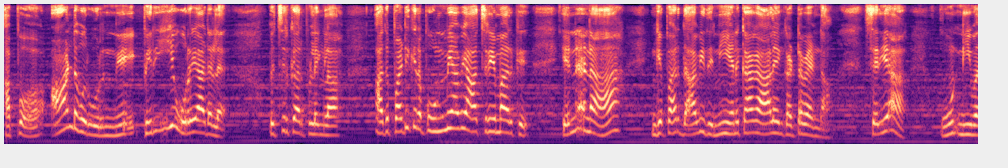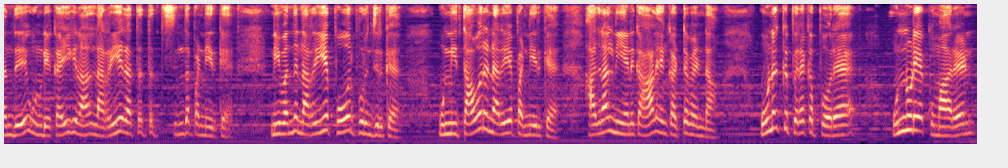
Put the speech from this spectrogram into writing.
அப்போது ஆண்டவர் ஒரு நே பெரிய உரையாடலை வச்சுருக்கார் பிள்ளைங்களா? அது படிக்கிறப்போ உண்மையாகவே ஆச்சரியமாக இருக்குது என்னன்னா இங்கே பாரு தாவிது நீ எனக்காக ஆலயம் கட்ட வேண்டாம். சரியா? உன் நீ வந்து உன்னுடைய கைகளால் நிறைய ரத்தத்தை சிந்த பண்ணியிருக்க. நீ வந்து நிறைய போர் புரிஞ்சிருக்க. உன் நீ தவறு நிறைய பண்ணியிருக்க. அதனால் நீ எனக்கு ஆலயம் கட்ட வேண்டாம். உனக்கு பிறக்க போகிற உன்னுடைய குமாரன்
